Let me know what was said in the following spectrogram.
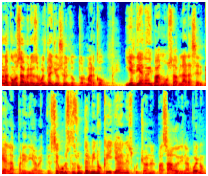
Hola, ¿cómo están? Bienvenidos de vuelta. Yo soy el doctor Marco y el día de hoy vamos a hablar acerca de la prediabetes. Seguro este es un término que ya han escuchado en el pasado y dirán, bueno,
